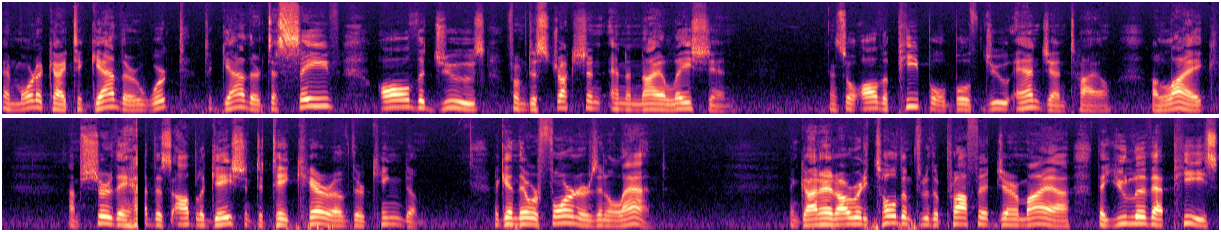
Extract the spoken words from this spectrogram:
and Mordecai, together worked together to save all the Jews from destruction and annihilation. And so all the people, both Jew and Gentile, alike, I'm sure they had this obligation to take care of their kingdom. Again, they were foreigners in a land. And God had already told them through the prophet Jeremiah that you live at peace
